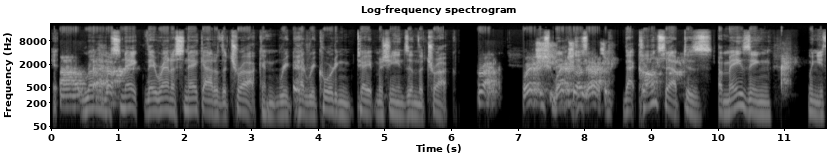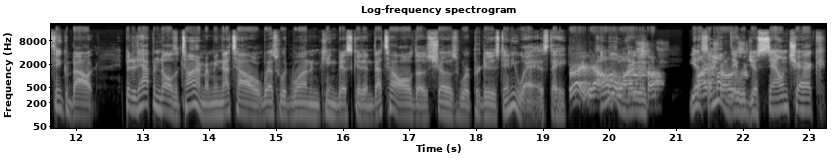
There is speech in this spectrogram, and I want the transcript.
It- Uh, running a snake. They ran a snake out of the truck and re- had recording tape machines in the truck. right. Which, That, which just- there's- that concept is amazing when you think about but it happened all the time. I mean, that's how Westwood One and King Biscuit and that's how all those shows were produced anyway. As they right, yeah, some all of them they live would- stuff. yeah, some of them they would just sound check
